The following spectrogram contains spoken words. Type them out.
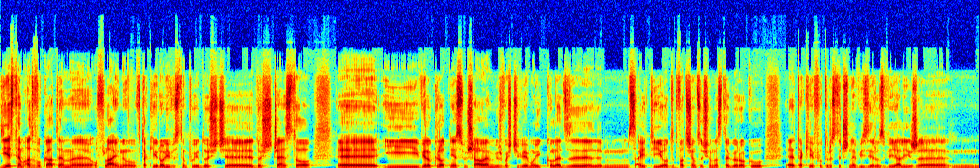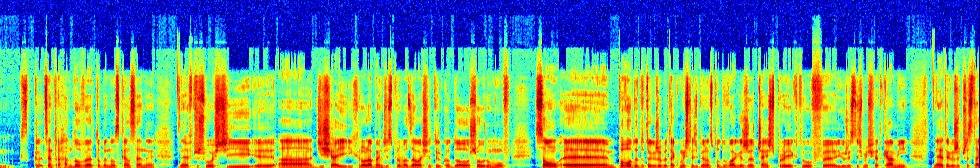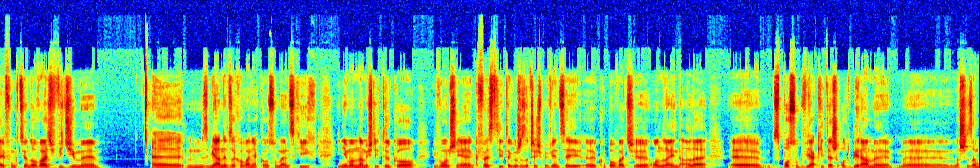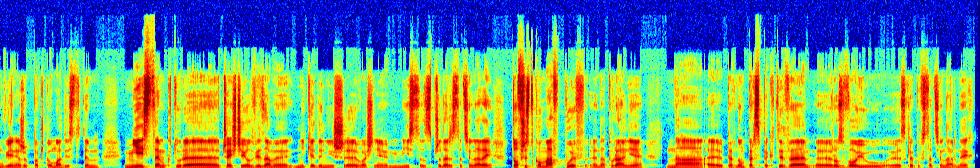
Jestem adwokatem e, offline'u, w takiej roli występuję dość, e, dość często e, wielokrotnie słyszałem już właściwie moi koledzy mm, z IT od 2018 roku e, takie futurystyczne wizje rozwijali, że mm, centra handlowe to będą skanseny e, w przyszłości, e, a dzisiaj ich rola będzie sprowadzała się tylko do showroomów. Są powody do tego, żeby tak myśleć, biorąc pod uwagę, że część projektów już jesteśmy świadkami tego, że przestaje funkcjonować. Widzimy zmiany w zachowaniach konsumenckich i nie mam na myśli tylko i wyłącznie kwestii tego, że zaczęliśmy więcej e, kupować e, online, ale e, sposób w jaki też odbieramy e, nasze zamówienia, że paczkomat jest tym miejscem, które częściej odwiedzamy niekiedy niż e, właśnie miejsca sprzedaży stacjonarnej. To wszystko ma wpływ e, naturalnie na e, pewną perspektywę e, rozwoju e, sklepów stacjonarnych.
